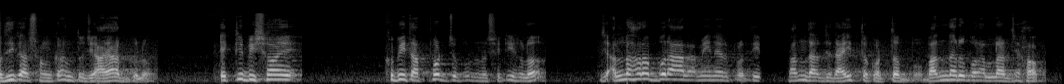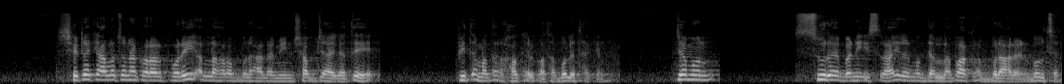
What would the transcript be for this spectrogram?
অধিকার সংক্রান্ত যে আয়াতগুলো, একটি বিষয় খুবই তাৎপর্যপূর্ণ সেটি হলো যে আল্লাহ রব্বুল্লা আলমিনের প্রতি বান্দার যে দায়িত্ব, কর্তব্য, বান্দার উপর আল্লাহর যে হক, সেটাকে আলোচনা করার পরেই আল্লাহ রব্বুল্লা আলমিন সব জায়গাতে পিতামাতার হকের কথা বলে থাকেন। যেমন সুরে বানী ইসরায়েলের মধ্যে আল্লাহ পাক রব্বুল আলমিন বলছেন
